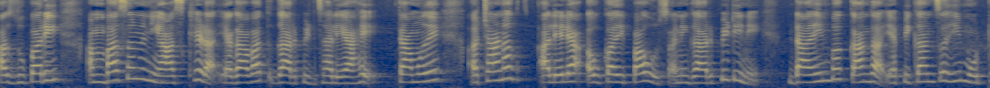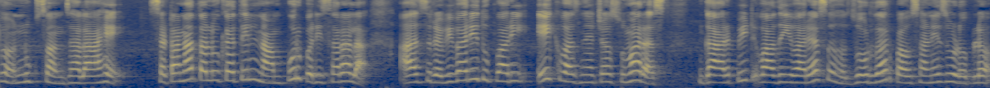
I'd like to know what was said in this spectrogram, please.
आज दुपारी अंबासन आणि आसखेडा या गावात गारपीट झाली आहे. त्यामुळे अचानक आलेल्या अवकाळी पाऊस आणि गारपिटीने डाळिंब कांदा या पिकांचंही मोठं नुकसान झालं आहे. सटाणा तालुक्यातील नामपूर परिसराला आज रविवारी दुपारी एक वाजण्याच्या सुमारास गारपीट वादळी वाऱ्यासह जोरदार पावसाने झोडपलं.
